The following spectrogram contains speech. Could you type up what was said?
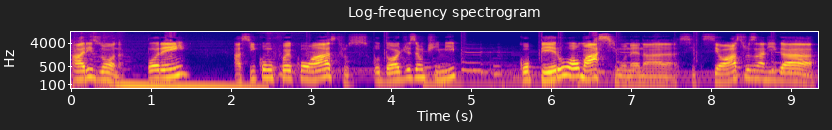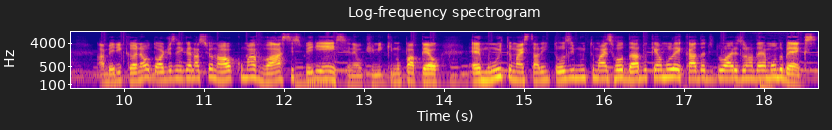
Arizona. Porém, assim como foi com o Astros, o Dodgers é um time copeiro ao máximo, né? Na, se, se o Astros na liga americana é o Dodgers Liga Nacional com uma vasta experiência, né? Um time que no papel é muito mais talentoso e muito mais rodado que a molecada do Arizona Diamondbacks.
